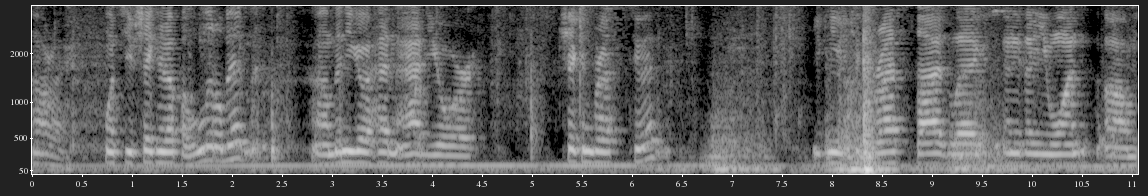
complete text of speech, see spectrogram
All right, once you've shaken it up a little bit, um, then you go ahead and add your chicken breast to it. You can use chicken breasts, thighs, legs, anything you want. Um,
